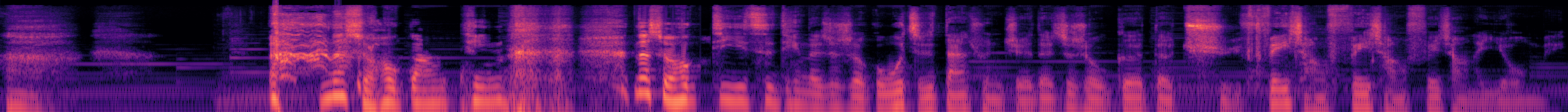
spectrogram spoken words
那时候刚听，那时候第一次听的这首歌，我只是单纯觉得这首歌的曲非常非常非常的优美。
